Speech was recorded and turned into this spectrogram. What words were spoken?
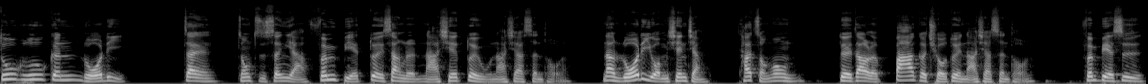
嘟嘟跟萝莉在中职生涯分别对上了哪些队伍拿下胜投了？那萝莉我们先讲，他总共对到了八个球队拿下胜投了，分别是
